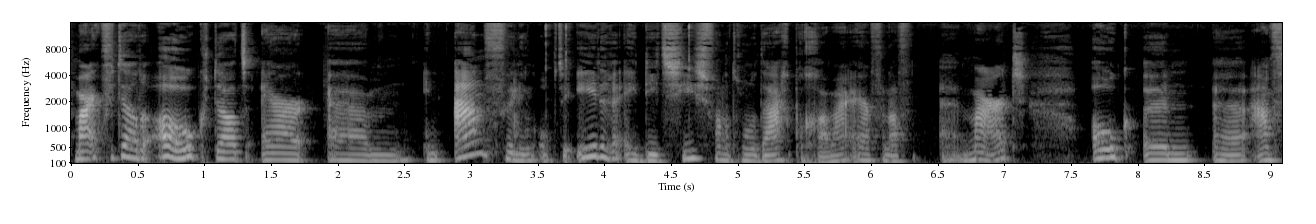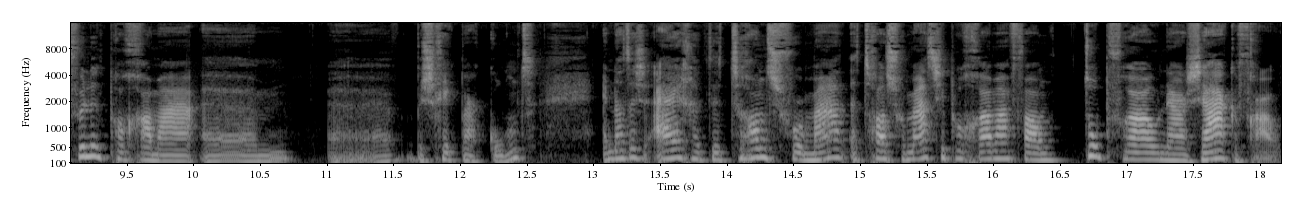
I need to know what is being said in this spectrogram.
Maar ik vertelde ook dat er um, in aanvulling op de eerdere edities van het 100 dagen programma, er vanaf maart ook een aanvullend programma um, beschikbaar komt. En dat is eigenlijk de transforma het transformatieprogramma van topvrouw naar zakenvrouw.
